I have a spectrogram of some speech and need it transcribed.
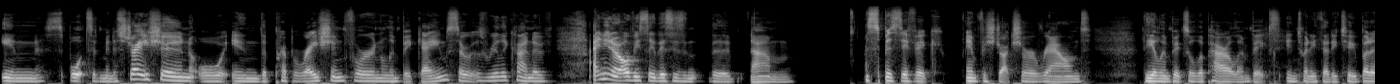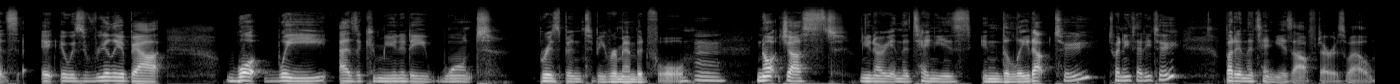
in sports administration or in the preparation for an Olympic Games, so it was really kind of, and you know, obviously this isn't the um, specific infrastructure around the Olympics or the Paralympics in 2032, but it's it, it was really about what we as a community want Brisbane to be remembered for. Not just, you know, in the 10 years in the lead up to 2032, but in the 10 years after as well.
